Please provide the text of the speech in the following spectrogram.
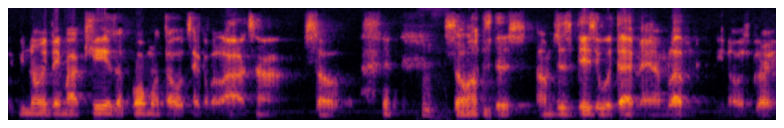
if you know anything about kids, a four month old take up a lot of time. So, so I'm just I'm just busy with that, man. I'm loving it. You know, it's great.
